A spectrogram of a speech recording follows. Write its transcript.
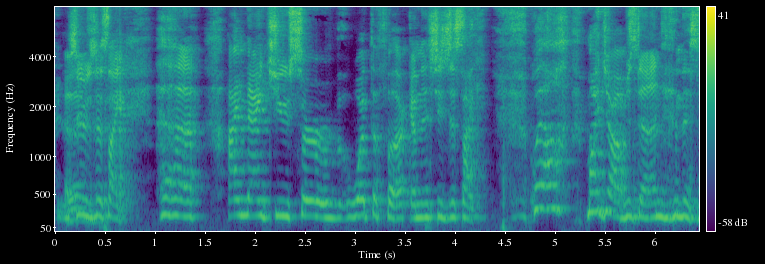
And she then- was just like, uh, I knight you, sir. What the fuck? And then she's just like, well, my job's done. And this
